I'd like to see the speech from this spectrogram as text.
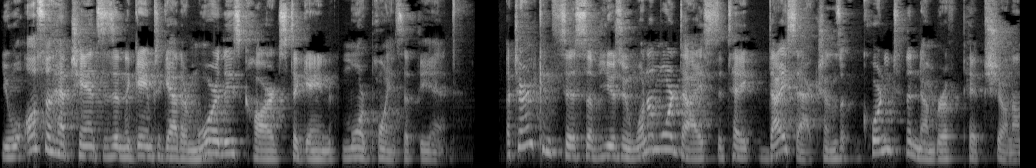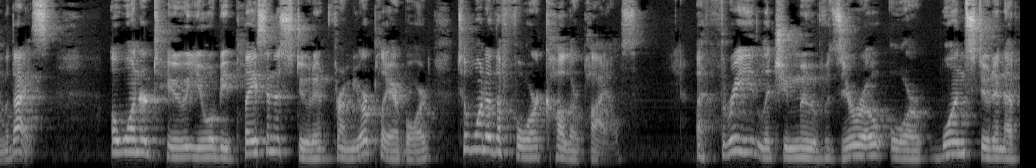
You will also have chances in the game to gather more of these cards to gain more points at the end. A turn consists of using one or more dice to take dice actions according to the number of pips shown on the dice. A 1 or 2, you will be placing a student from your player board to one of the four color piles. A 3 lets you move 0 or 1 student of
